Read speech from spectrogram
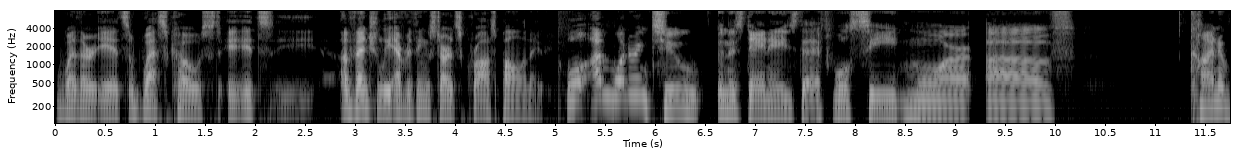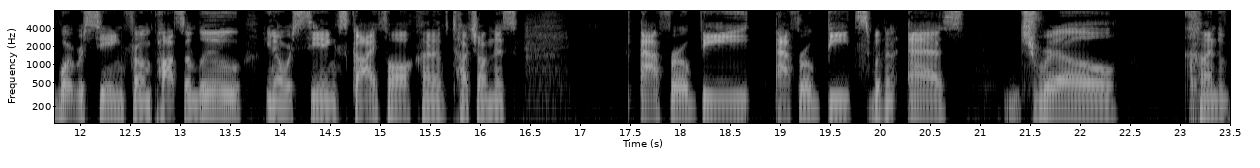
whether it's West Coast, it's eventually everything starts cross pollinating. Well, I'm wondering too in this day and age that if we'll see more of kind of what we're seeing from Salute, you know, we're seeing Skyfall kind of touch on this Afro beat Afro beats with an S, drill kind of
